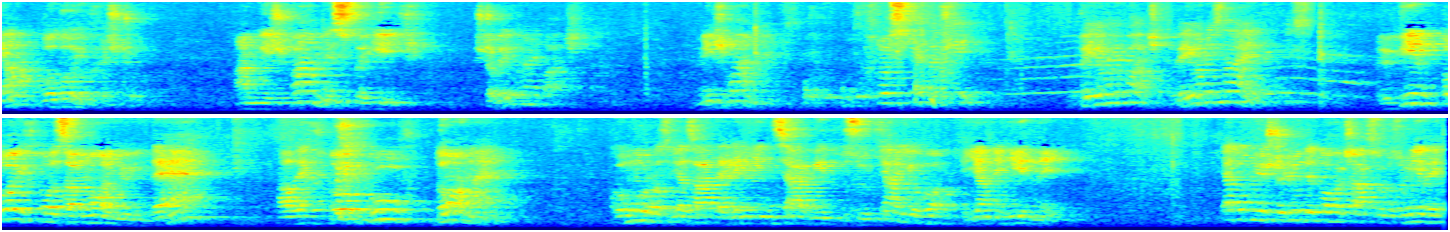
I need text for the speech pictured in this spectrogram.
Я водою хрещу, а між вами стоїть, що ви його не бачите. Між вами хтось є такий. Ви його не бачите, ви його не знаєте. Він той, хто за мною йде, але хто був до мене. Кому розв'язати ремінця від взуття його, я не гідний. Я думаю, що люди того часу розуміли,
